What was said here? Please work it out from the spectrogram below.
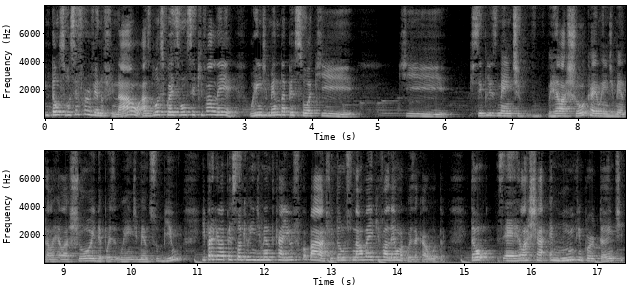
Então, se você for ver no final, as duas coisas vão se equivaler. O rendimento da pessoa que, que que simplesmente relaxou, caiu o rendimento, ela relaxou e depois o rendimento subiu, e para aquela pessoa que o rendimento caiu e ficou baixo. Então no final vai equivaler uma coisa com a outra. Então é, relaxar é muito importante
